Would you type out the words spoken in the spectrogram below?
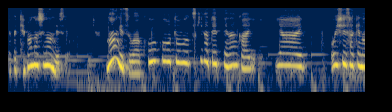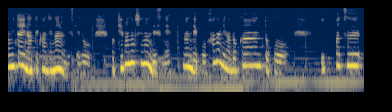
やっぱり手放しなんですよ。満月は高校と月が出てなんかいや美味しい酒飲みたいなって感じになるんですけど手放しなんですね。なんでこう花火がドカーンとこう一発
